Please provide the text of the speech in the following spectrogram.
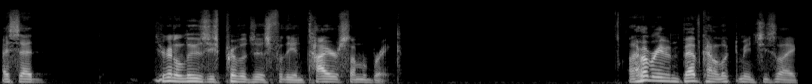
I said, you're going to lose these privileges for the entire summer break. And I remember even Bev kind of looked at me and she's like,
